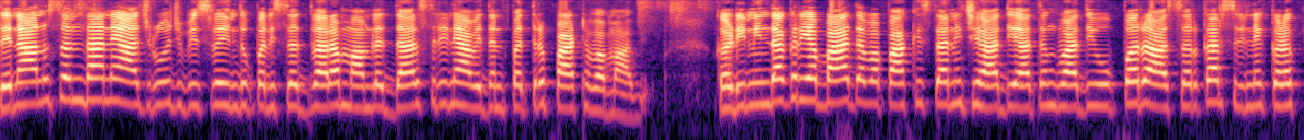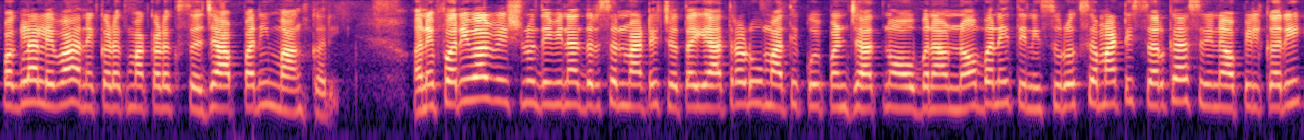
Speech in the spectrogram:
તેના અનુસંધાને આજરોજ વિશ્વ હિન્દુ પરિષદ દ્વારા મામલતદારશ્રીને આવેદનપત્ર પાઠવવામાં આવ્યું. કડી નિંદા કર્યા બાદ આવા પાકિસ્તાની જેહાદી આતંકવાદીઓ ઉપર આ સરકારશ્રીને કડક પગલાં લેવા અને કડકમાં કડક સજા આપવાની માંગ કરી. અને ફરીવાર વૈષ્ણોદેવીના દર્શન માટે જતા યાત્રાળુઓમાંથી કોઈપણ જાતનો આવો બનાવ ન બને તેની સુરક્ષા માટે સરકારશ્રીને અપીલ કરી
